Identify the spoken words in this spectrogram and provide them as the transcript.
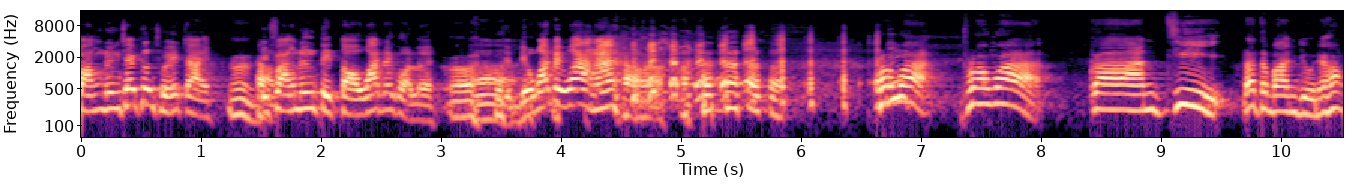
ฝั่งหนึ่งใช้เครื่องช่วยหายใจอืมอีกฝั่งหนึ่งติดต่อวัดไว้ก่อนเลย เดี๋ยววัดไม่ว่างนะ เพราะว่าเพราะว่า การที่รัฐบาลอยู่ในห้อง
